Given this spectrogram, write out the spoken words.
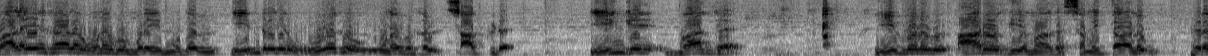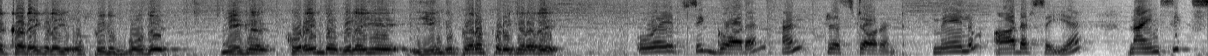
பழைய கால உணவு முறை முதல் இன்றைய உலக உணவுகள் சாப்பிட இங்கே வாங்க. இவ்வளவு ஆரோக்கியமாக சமைத்தாலும் பிற கடைகளை ஒப்பிடும்போது மிக குறைந்த விலையே இங்கு பெறப்படுகிறது. ஓஎஃப்சி கார்டன் அண்ட் ரெஸ்டாரண்ட் மேலும் ஆர்டர் செய்ய nine six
